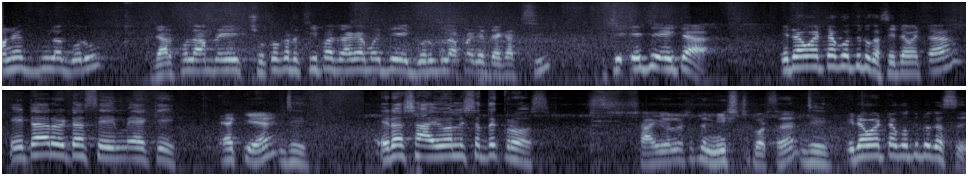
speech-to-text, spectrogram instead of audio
অনেকগুলো গরু যার ফলে আমরা এই ছোটোখাটো চিপা জায়গার মধ্যে এই গরুগুলো আপনাকে দেখাচ্ছি। যে এই যে এইটা এটা ওইটা কতটুকু আছে? এটা ওইটা এটার ওইটা সেম একই। একই হ্যাঁ? জি। এটা শাহিওয়ালের সাথে ক্রস শাহিওয়ালের সাথে মিক্সড করছে হ্যাঁ? জি। এটা ওইটা কতটুকু আছে?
